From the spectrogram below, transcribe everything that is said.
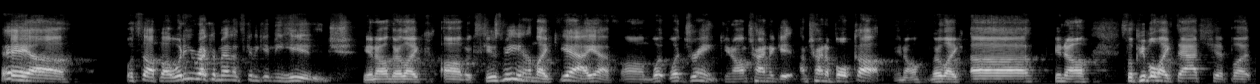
hey, uh, what's up? Uh, what do you recommend that's going to get me huge? You know, they're like, um, excuse me. I'm like, yeah, yeah. Um, what, what drink? You know, I'm trying to get, I'm trying to bulk up, you know, they're like, uh, you know, so people like that shit. But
